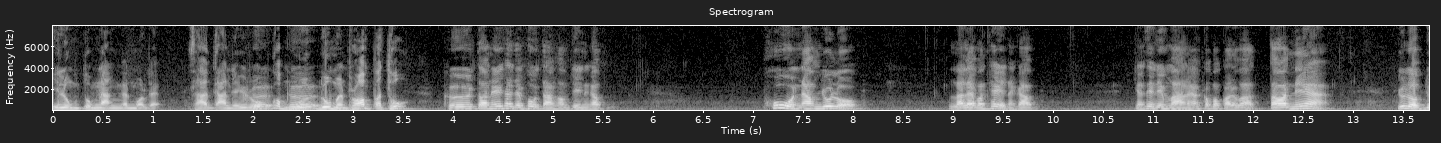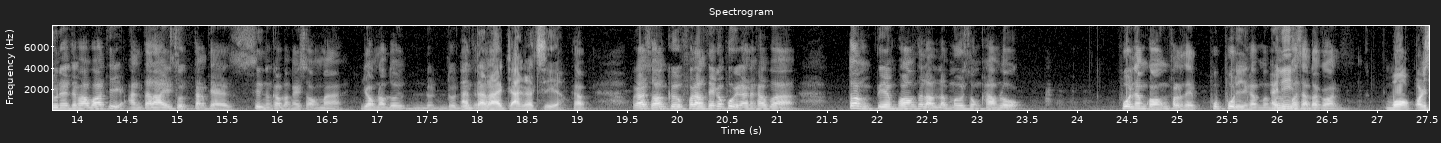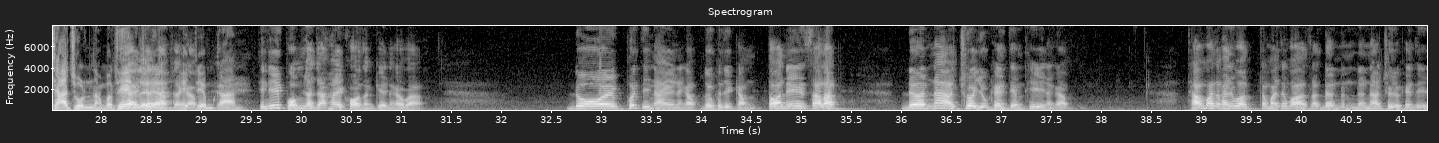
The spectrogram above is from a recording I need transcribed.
อีลุงตุงนังกันหมดเลยสถานการณ์ในยุโรปคือก็คือ ดูเหมือนพร้อมปะทุ คือตอนนี้ถ้าจะพูดตามความจริงนะครับ ผู้นำยุโรปหลายๆประเทศนะครับ อย่างที่เรียนมานะครับก็ประกอบเลยว่า ตอนเนี้ย ยุโรปอยู่ในสภาวะที่อันตรายที่สุดตั้งแต่สิ้นสงครามโลกครั้งที่สองมา ยอมรับโดยโดยโดยอันตรายจากรัสเซียครับประการสองคือฝรั่งเศสก็พูดแล้วนะครับว่า ต้องเตรียมพร้อมสำหรับรับมือสงครามโลกผู้นำของฝรั่งเศสพูดพูดอย่างนี้ครับเมื่อไอ้นี่เมื่อสัปดาห์ก่อนบอกประชาชนทั้งประเทศใช่เลยใช่ครันะบใช่ให้ครับเตรียมการ ทีนี้ผมอยากจะให้ข้อสังเกตนะครับว่า โดยพฤตินัยนะครับ โดยพฤติกรรม ตอนนี้สหรัฐเดินหน้าช่วยยูเครนเต็มที่นะครับ ถามว่าทำไมถึงว่าทำไมถึงว่าสหรัฐเดินเดินหน้าช่วยยูเครนที่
